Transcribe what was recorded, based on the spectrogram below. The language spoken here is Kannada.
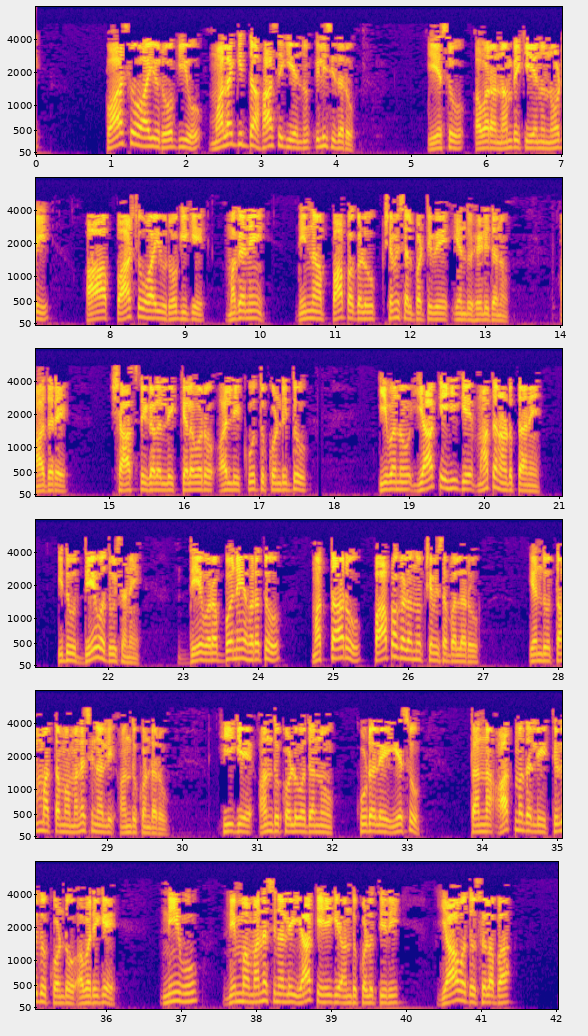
ಪಾರ್ಶ್ವವಾಯು ರೋಗಿಯು ಮಲಗಿದ್ದ ಹಾಸಿಗೆಯನ್ನು ಇಳಿಸಿದರು. ಯೇಸು ಅವರ ನಂಬಿಕೆಯನ್ನು ನೋಡಿ ಆ ಪಾರ್ಶ್ವವಾಯು ರೋಗಿಗೆ, ಮಗನೇ, ನಿನ್ನ ಪಾಪಗಳು ಕ್ಷಮಿಸಲ್ಪಟ್ಟಿವೆ ಎಂದು ಹೇಳಿದನು. ಆದರೆ ಶಾಸ್ತ್ರಿಗಳಲ್ಲಿ ಕೆಲವರು ಅಲ್ಲಿ ಕೂತುಕೊಂಡಿದ್ದು, ಇವನು ಯಾಕೆ ಹೀಗೆ ಮಾತನಾಡುತ್ತಾನೆ? ಇದು ದೇವದೂಷಣೆ. ದೇವರೊಬ್ಬನೇ ಹೊರತು ಮತ್ತಾರು ಪಾಪಗಳನ್ನು ಕ್ಷಮಿಸಬಲ್ಲರು ಎಂದು ತಮ್ಮ ತಮ್ಮ ಮನಸ್ಸಿನಲ್ಲಿ ಅಂದುಕೊಂಡರು. ಹೀಗೆ ಅಂದುಕೊಳ್ಳುವುದನ್ನು ಕೂಡಲೇ ಯೇಸು ತನ್ನ ಆತ್ಮದಲ್ಲಿ ತಿಳಿದುಕೊಂಡು ಅವರಿಗೆ, ನೀವು ನಿಮ್ಮ ಮನಸ್ಸಿನಲ್ಲಿ ಯಾಕೆ ಹೀಗೆ ಅಂದುಕೊಳ್ಳುತ್ತೀರಿ? ಯಾವುದು ಸುಲಭ?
